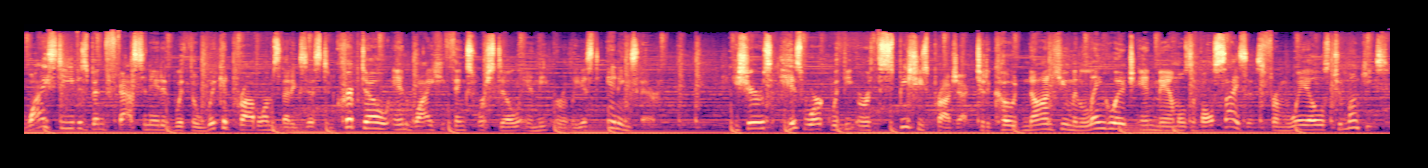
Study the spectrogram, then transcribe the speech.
why Steve has been fascinated with the wicked problems that exist in crypto and why he thinks we're still in the earliest innings there. He shares his work with the Earth Species Project to decode non human language in mammals of all sizes, from whales to monkeys.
